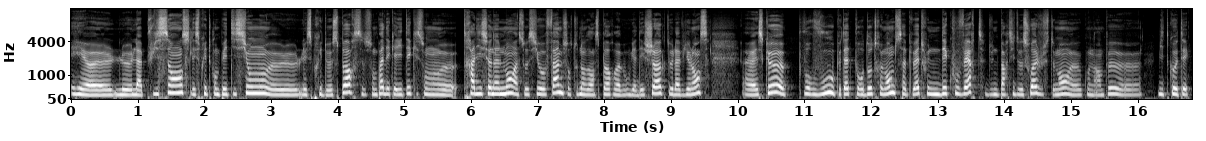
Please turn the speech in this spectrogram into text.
Et euh, la puissance, l'esprit de compétition, l'esprit de sport, ce ne sont pas des qualités qui sont traditionnellement associées aux femmes, surtout dans un sport où il y a des chocs, de la violence. Est-ce que pour vous, ou peut-être pour d'autres membres, ça peut être une découverte d'une partie de soi, justement, qu'on a un peu mis de côté?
